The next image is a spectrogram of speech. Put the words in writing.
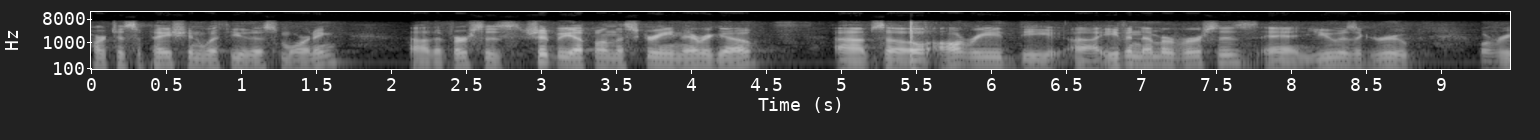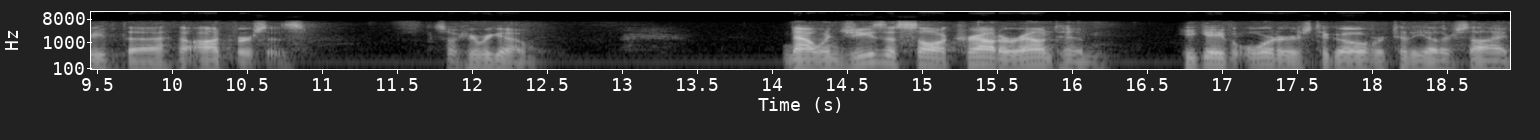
participation with you this morning. Uh, the verses should be up on the screen. There we go. Um, so I'll read the uh, even number verses, and you as a group will read the, the odd verses. So here we go. Now, when Jesus saw a crowd around him, he gave orders to go over to the other side.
